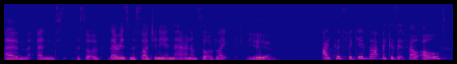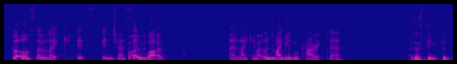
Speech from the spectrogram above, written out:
Um, and the sort of there is misogyny in there, and I'm sort of like, yeah, yeah. I could forgive that because it felt old, but also like it's interesting would, what a, like an I, unlikable I mean, character. I think that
